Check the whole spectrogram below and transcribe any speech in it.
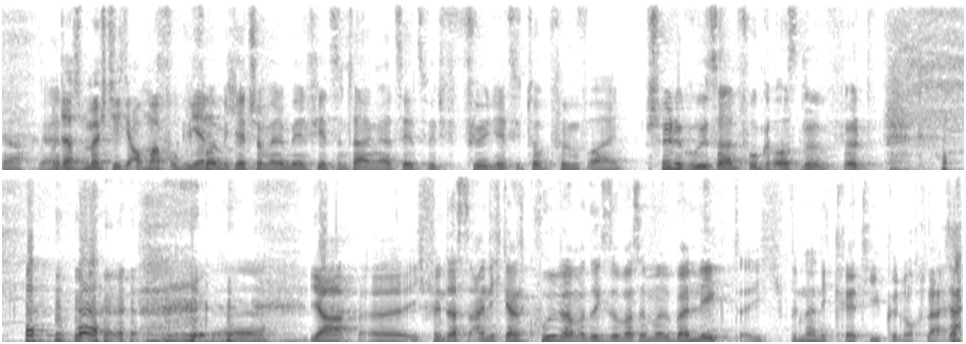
Ja, ja. Und das möchte ich auch mal Ich freue probieren. mich jetzt schon, wenn du mir in 14 Tagen erzählst, wir führen jetzt die Top 5 ein. Schöne Grüße an Funkhaus 05. Ja, äh, ich finde das eigentlich ganz cool, wenn man sich sowas immer überlegt. Ich bin da nicht kreativ genug, leider.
